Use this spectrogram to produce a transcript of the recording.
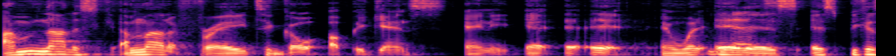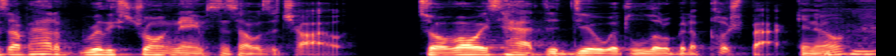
I'm not as, I'm not afraid to go up against any it, it. and what Yes. it is is because I've had a really strong name since I was a child. So I've always had to deal with a little bit of pushback, you know? Mm-hmm.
